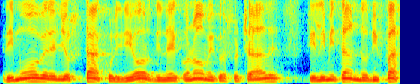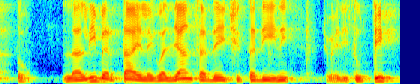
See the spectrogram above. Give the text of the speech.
rimuovere gli ostacoli di ordine economico e sociale che limitando di fatto la libertà e l'eguaglianza dei cittadini, cioè di tutti,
